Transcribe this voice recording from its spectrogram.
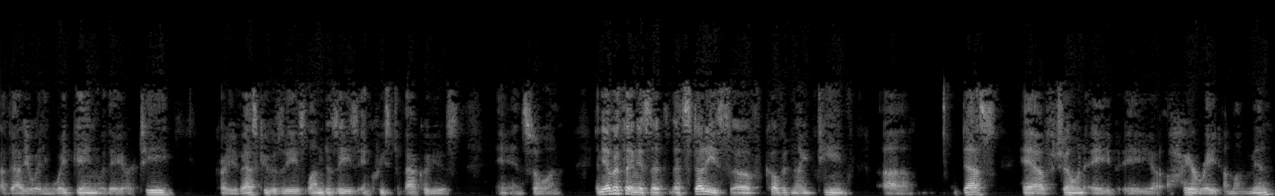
evaluating weight gain with ART cardiovascular disease, lung disease, increased tobacco use, and so on. And the other thing is that, that studies of COVID-19 uh, deaths have shown a, a, a, higher rate among men,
